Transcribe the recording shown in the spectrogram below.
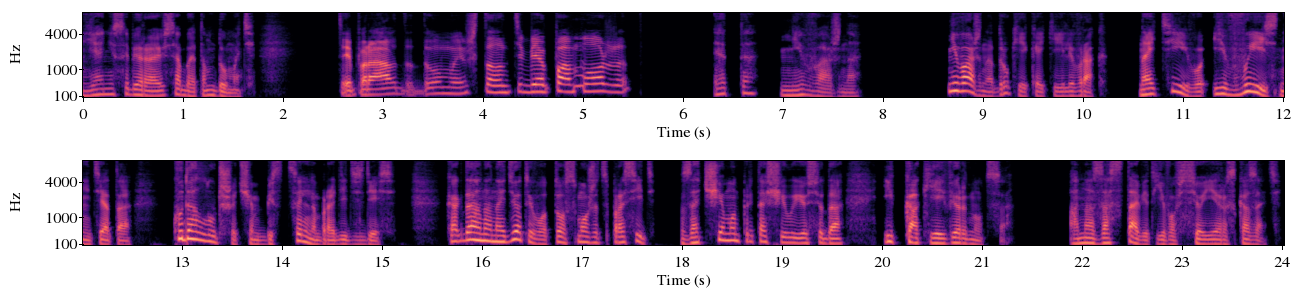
«Я не собираюсь об этом думать. Ты правда думаешь, что он тебе поможет? Это не важно. Не важно, друг ей Кайки или враг. Найти его и выяснить это куда лучше, чем бесцельно бродить здесь. Когда она найдет его, то сможет спросить, зачем он притащил ее сюда и как ей вернуться. Она заставит его все ей рассказать.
